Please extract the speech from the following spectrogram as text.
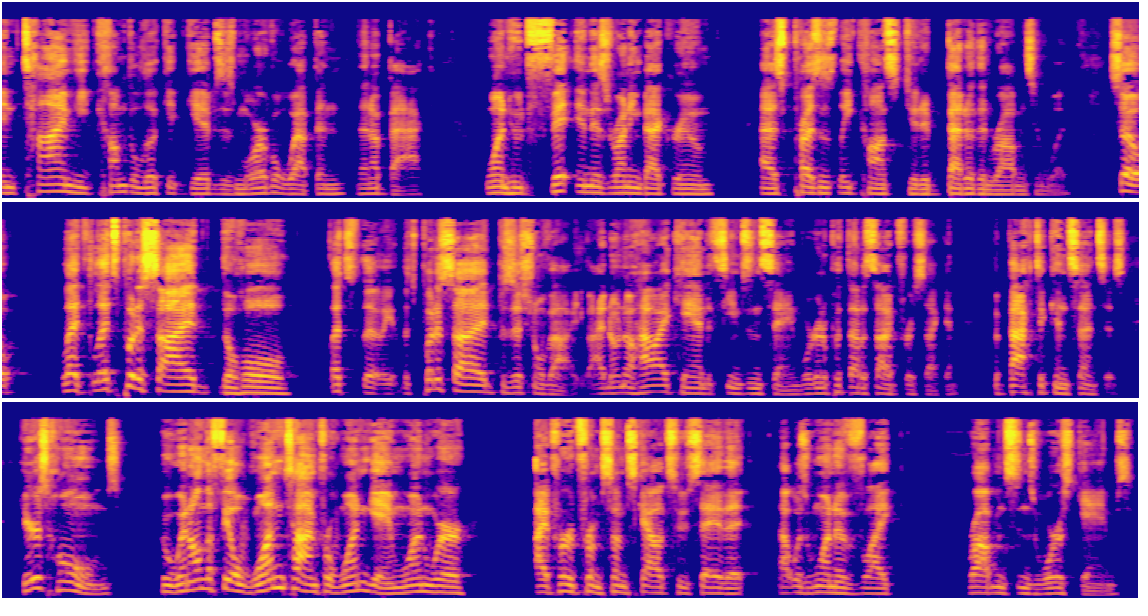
In time, he'd come to look at Gibbs as more of a weapon than a back, one who'd fit in his running back room as presently constituted better than Robinson would. So let, let's put aside the whole let's uh, let's put aside positional value. I don't know how I can. It seems insane. We're going to put that aside for a second. But back to consensus. Here's Holmes, who went on the field one time for one game, one where I've heard from some scouts who say that that was one of like Robinson's worst games.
